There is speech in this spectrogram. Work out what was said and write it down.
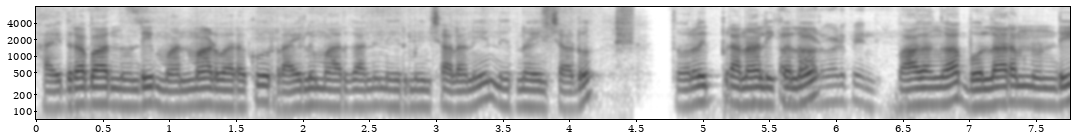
హైదరాబాద్ నుండి మన్మాడ్ వరకు రైలు మార్గాన్ని నిర్మించాలని నిర్ణయించాడు. తొలి ప్రణాళికలో భాగంగా బొల్లారం నుండి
